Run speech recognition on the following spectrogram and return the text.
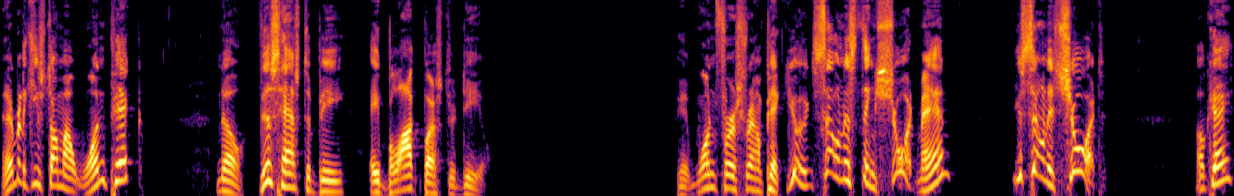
and everybody keeps talking about one pick. No, this has to be a blockbuster deal. Okay, one first round pick. You're selling this thing short, man. You're selling it short. Okay?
